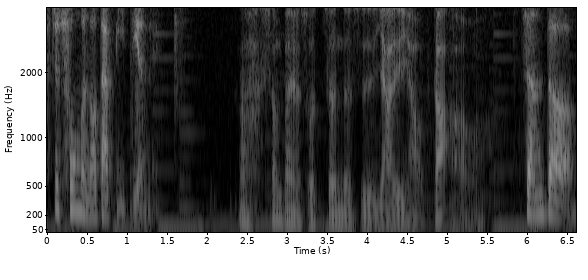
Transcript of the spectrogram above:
他就出门都带笔电呢，啊，上班有时候真的是压力好大哦。真的，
